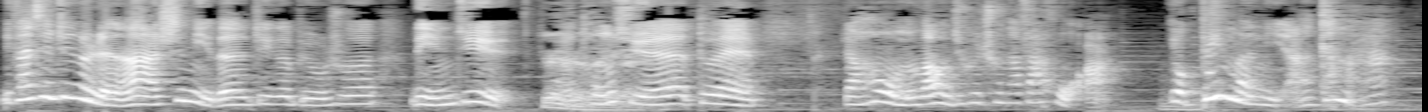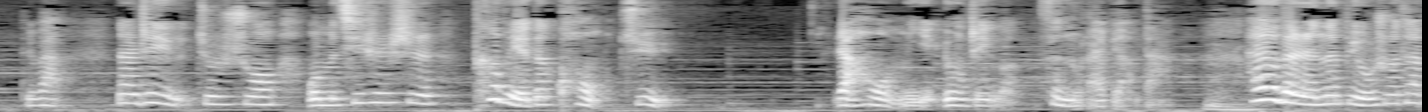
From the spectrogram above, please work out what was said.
你发现这个人啊是你的这个比如说邻居、同学对。然后我们往往就会冲他发火，有病吧你啊，干嘛？对吧？那这个就是说，我们其实是特别的恐惧，然后我们也用这个愤怒来表达。还有的人呢，比如说他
